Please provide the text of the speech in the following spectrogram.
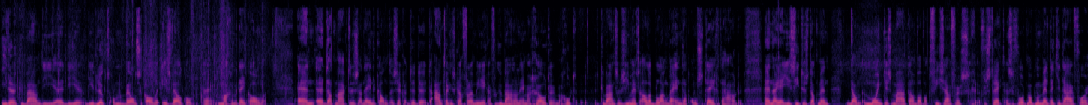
iedere Cubaan die, uh, die, die het lukt om bij ons te komen, is welkom. Hè? Mag er meteen komen. En uh, dat maakt dus aan de ene kant zeg, de, de, de aantrekkingskracht van Amerika voor Cubanen alleen maar groter. Maar goed, het Cubaanse regime heeft er alle belang bij in dat om ze tegen te houden. Nou ja, je ziet dus dat men dan mondjesmaat dan wel wat visa vers, verstrekt enzovoort. Maar op het moment dat je daarvoor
